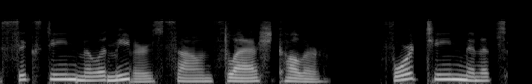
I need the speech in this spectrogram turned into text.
16 mm sound slash color. 14 minutes.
